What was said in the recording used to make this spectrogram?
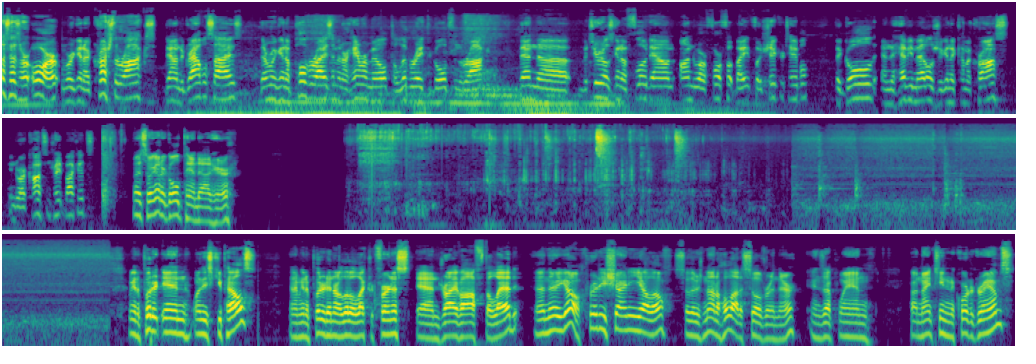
process our ore, we're going to crush the rocks down to gravel size. Then we're going to pulverize them in our hammer mill to liberate the gold from the rock. Then the material is going to flow down onto our four foot by eight foot shaker table. The gold and the heavy metals are going to come across into our concentrate buckets. All right, so I got our gold pan down here. I'm going to put it in one of these cupels and I'm going to put it in our little electric furnace and drive off the lead. And there you go. Pretty shiny yellow. So there's not a whole lot of silver in there. Ends up weighing about 19 and a quarter grams.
